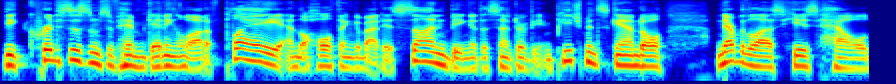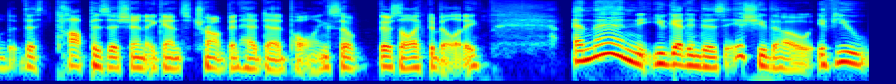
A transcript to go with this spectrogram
the criticisms of him getting a lot of play and the whole thing about his son being at the center of the impeachment scandal. Nevertheless, he's held the top position against Trump in head to head polling. So there's electability. And then you get into this issue though, if you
